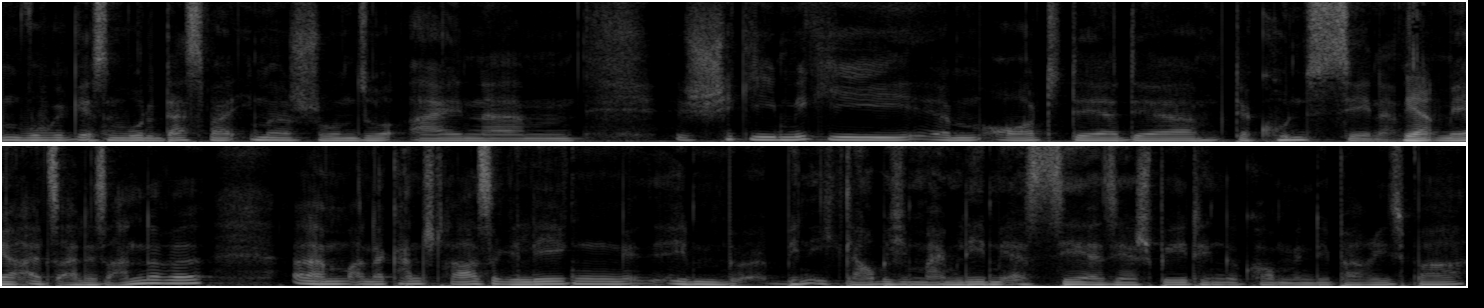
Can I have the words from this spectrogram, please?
ähm, wo gegessen wurde. Das war immer schon so ein ähm, schickimicki-Ort ähm, der, der, der Kunstszene. Ja. Mehr als alles andere. Ähm, an der Kantstraße gelegen. Eben bin ich, glaube ich, in meinem Leben erst sehr, sehr spät hingekommen in die Paris-Bar.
